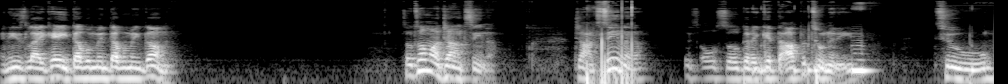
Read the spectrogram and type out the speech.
and he's like, "Hey, Doublemint, Doublemint gum." So talking about John Cena, John Cena is also gonna get the opportunity to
